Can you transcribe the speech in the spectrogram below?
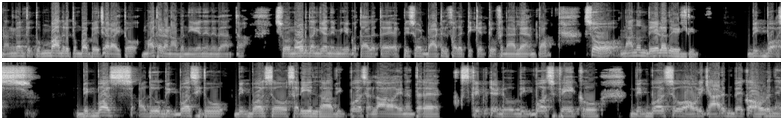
ನನ್ಗಂತೂ ತುಂಬಾ ಅಂದ್ರೆ ತುಂಬಾ ಬೇಜಾರಾಯ್ತು. ಮಾತಾಡೋಣ ಬನ್ನಿ, ಏನೇನಿದೆ ಅಂತ. ಸೊ ನೋಡ್ದಂಗೆ ನಿಮಗೆ ಗೊತ್ತಾಗುತ್ತೆ episode battle for the ticket to finale ಅಂತ. ಸೊ ನಾನೊಂದು ಹೇಳೋದು ಹೇಳ್ತೀನಿ. ಬಿಗ್ ಬಾಸ್ ಬಿಗ್ ಬಾಸ್ ಅದು ಬಿಗ್ ಬಾಸ್ ಇದು ಬಿಗ್ ಬಾಸ್ ಸರಿ ಇಲ್ಲ. ಬಿಗ್ ಬಾಸ್ ಎಲ್ಲ ಏನಂತಾರೆ scripted Bigg Boss fake Bigg Boss ಅವ್ರಿಗೆ ಯಾರನ್ನ ಬೇಕೋ ಅವ್ರನ್ನೇ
